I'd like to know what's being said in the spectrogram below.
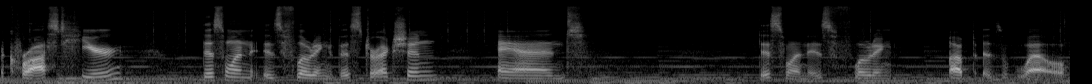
across here. This one is floating this direction, and this one is floating up as well.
